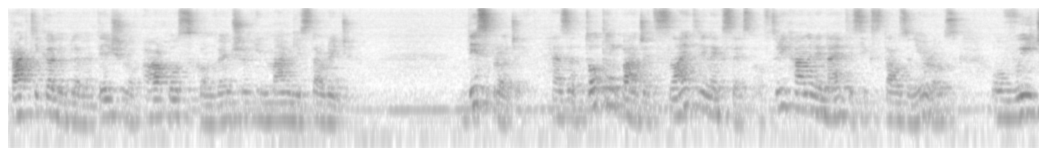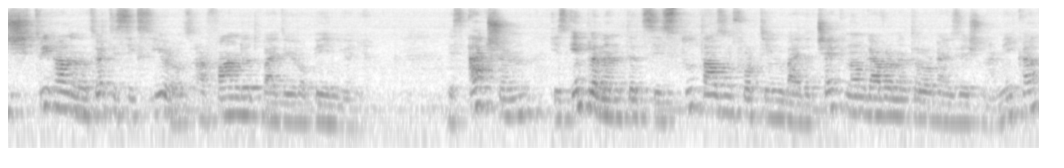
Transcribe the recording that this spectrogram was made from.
Practical Implementation of Aarhus Convention in Mangistau region. This project has a total budget slightly in excess of 396,000 euros, of which 336 euros are funded by the European Union. This action is implemented since 2014 by the Czech non-governmental organization Arnika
